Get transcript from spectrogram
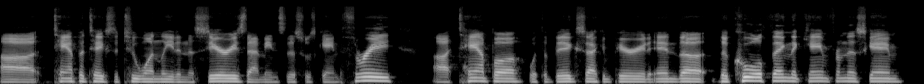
Uh, Tampa takes the 2 1 lead in the series. That means this was game three. Uh, Tampa with a big second period. And the, the cool thing that came from this game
